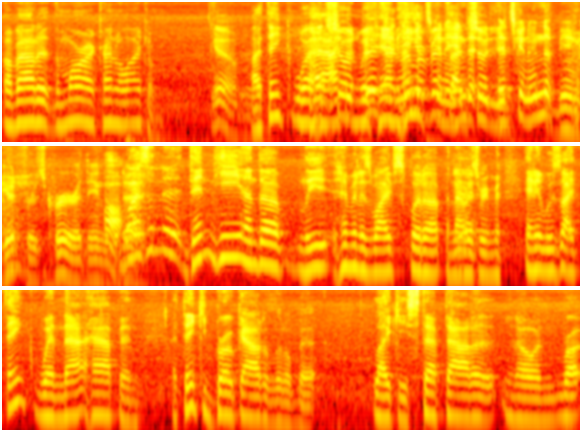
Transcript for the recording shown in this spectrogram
about it, the more I kind of like him. Yeah. I think what I had happened with Vince- him, I think remember he, it's going to Vince, I end. Up, showed you- it's going to end up being good for his career at the end Oh, of the oh, day. wasn't it? Didn't he end up? Le- him and his wife split up, and now Yeah. he's remi- And it was, I think, when that happened, I think he broke out a little bit, like he stepped out of, you know, and ru-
